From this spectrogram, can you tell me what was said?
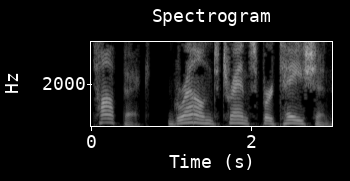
Topic: Ground transportation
